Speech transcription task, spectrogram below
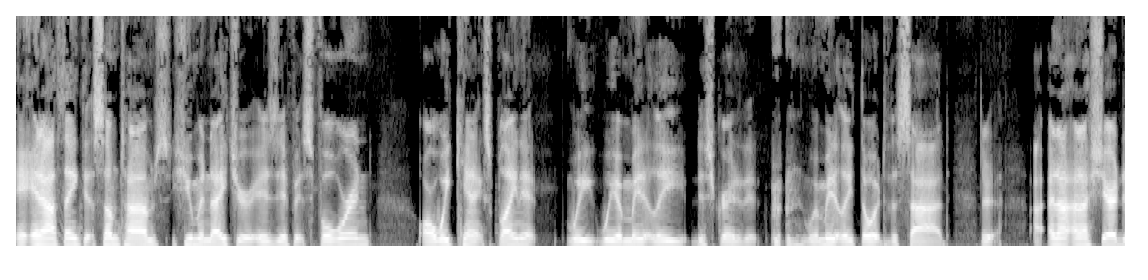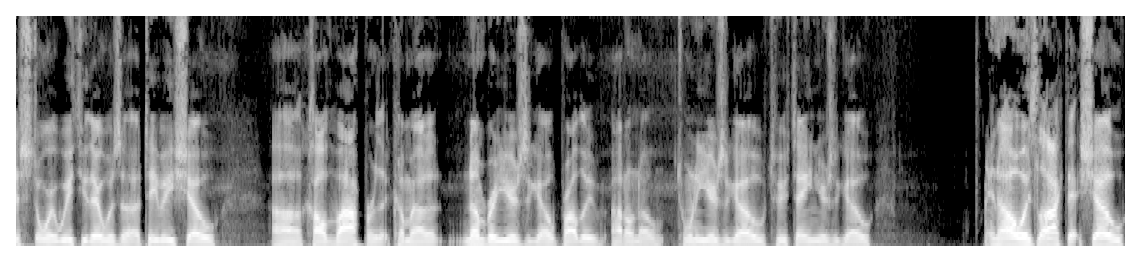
And, and I think that sometimes human nature is if it's foreign or we can't explain it, we, we immediately discredit it. we immediately throw it to the side. There, and I, and I shared this story with you. There was a TV show uh, called Viper that come out a number of years ago, probably I don't know, twenty years ago, fifteen years ago, and I always liked that show.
